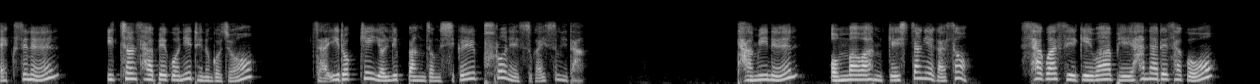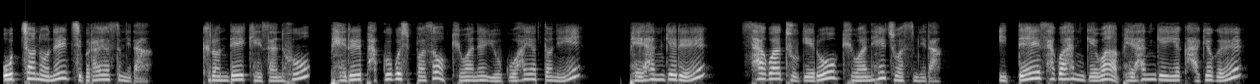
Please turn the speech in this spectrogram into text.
x는 2,400원이 되는 거죠. 자, 이렇게 연립방정식을 풀어낼 수가 있습니다. 다미는 엄마와 함께 시장에 가서 사과 3개와 배 하나를 사고 5천원을 지불하였습니다. 그런데 계산 후 배를 바꾸고 싶어서 교환을 요구하였더니 배 한 개를 사과 두 개로 교환해 주었습니다. 이때 사과 한 개와 배 한 개의 가격을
